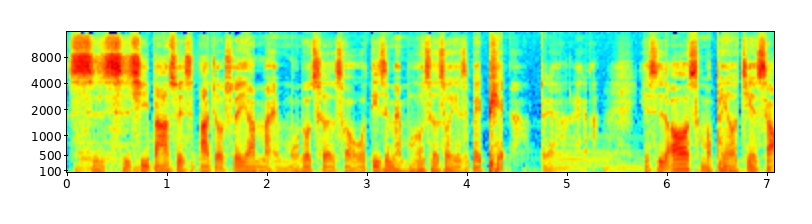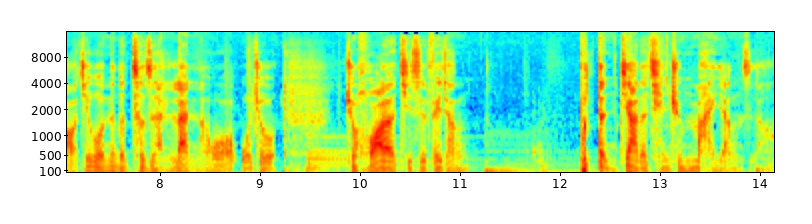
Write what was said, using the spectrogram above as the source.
十十七八岁、十八九岁要买摩托车的时候，我第一次买摩托车的时候也是被骗啊，对啊，哎呀，也是哦，什么朋友介绍，结果那个车子很烂了，我我就就花了其实非常不等价的钱去买这样子啊。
